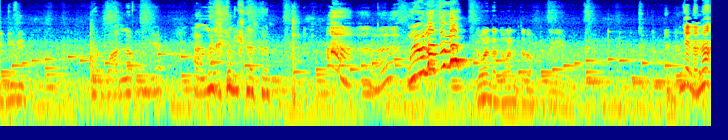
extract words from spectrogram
dinding sih Walak ya, halak kali ulat ulat. Jangan nak.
